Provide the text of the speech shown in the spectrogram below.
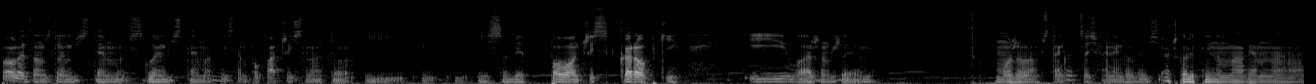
Polecam zgłębić temat, zgłębić temat, gdzieś tam popatrzeć na to i, i, i, sobie połączyć kropki i uważam, że może wam z tego coś fajnego wyjść. Aczkolwiek nie namawiam na,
